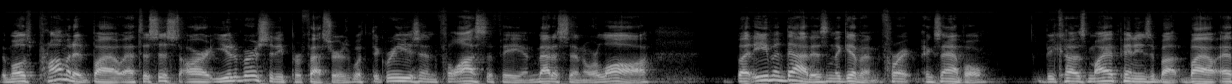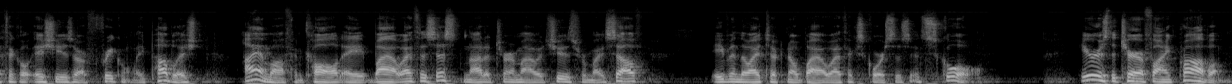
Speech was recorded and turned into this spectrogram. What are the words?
The most prominent bioethicists are university professors with degrees in philosophy and medicine or law, but even that isn't a given. For example, because my opinions about bioethical issues are frequently published, I am often called a bioethicist, not a term I would choose for myself, even though I took no bioethics courses in school. Here is the terrifying problem.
